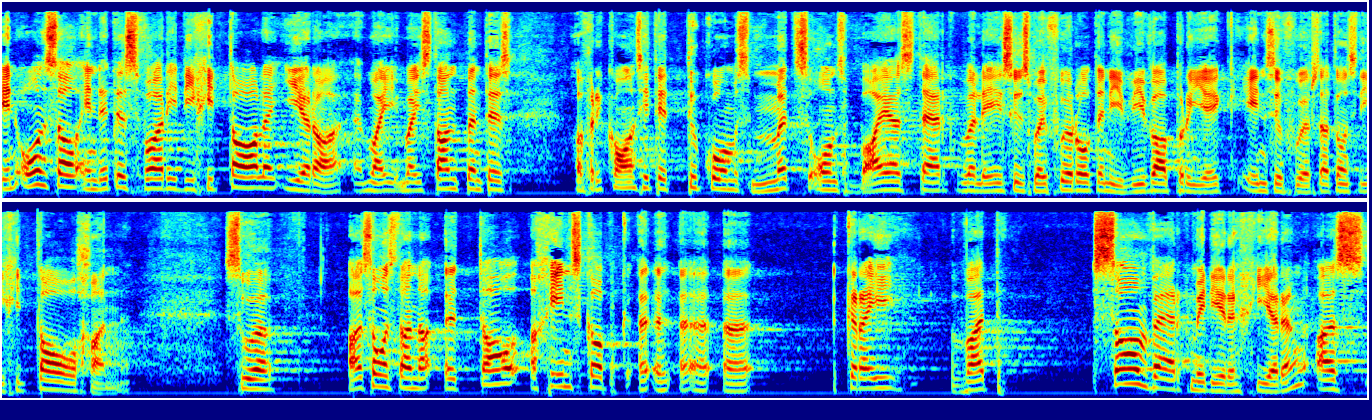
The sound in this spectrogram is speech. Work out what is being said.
En ons sal en dit is waar die digitale era my my standpunt is Afrikaans het 'n toekoms mits ons baie sterk wil hê soos byvoorbeeld in die Viva projek ensovoorts dat ons digitaal gaan. So as ons dan 'n taalagentskap uh, uh, uh, kry wat saamwerk met die regering as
